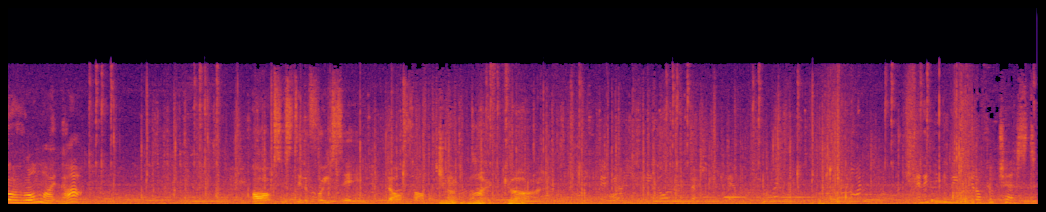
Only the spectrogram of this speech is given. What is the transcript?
Us if they heard you going wrong like that? Arx is still a free city. Last time I oh checked. Dude, my god. Anything you need to get off your chest?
